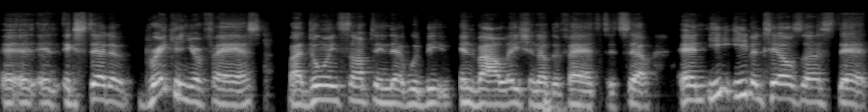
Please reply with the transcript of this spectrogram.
instead of breaking your fast by doing something that would be in violation of the fast itself. And he even tells us that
